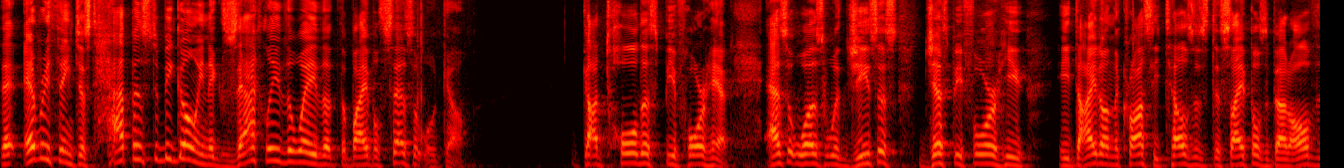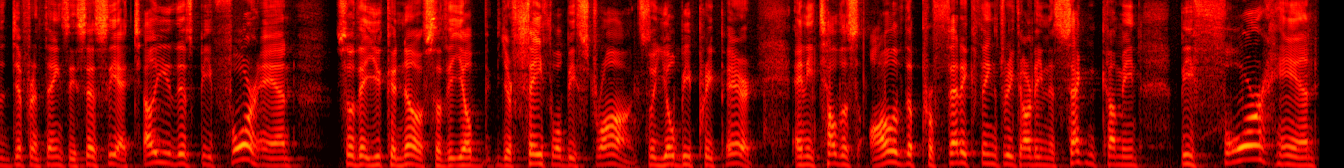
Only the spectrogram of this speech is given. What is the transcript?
that everything just happens to be going exactly the way that the Bible says it will go. God told us beforehand. As it was with Jesus, just before he, he died on the cross, he tells his disciples about all the different things. He says, See, I tell you this beforehand so that you can know, so that your faith will be strong, so you'll be prepared. And he tells us all of the prophetic things regarding the second coming beforehand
